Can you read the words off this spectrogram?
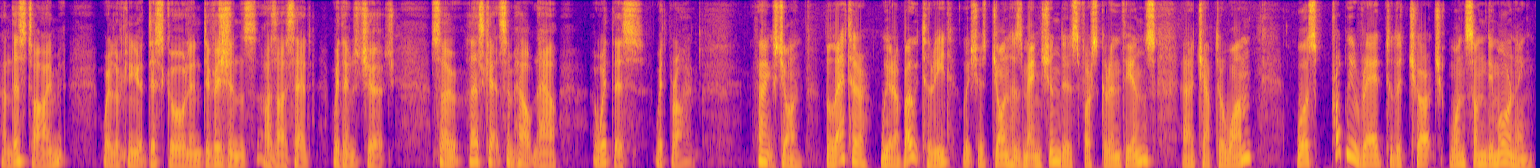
And this time, we're looking at discord and divisions, as I said, within a church. So let's get some help now with this with Brian. Thanks, John. The letter we're about to read, which as John has mentioned is 1 Corinthians uh, chapter 1, was probably read to the church one Sunday morning.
